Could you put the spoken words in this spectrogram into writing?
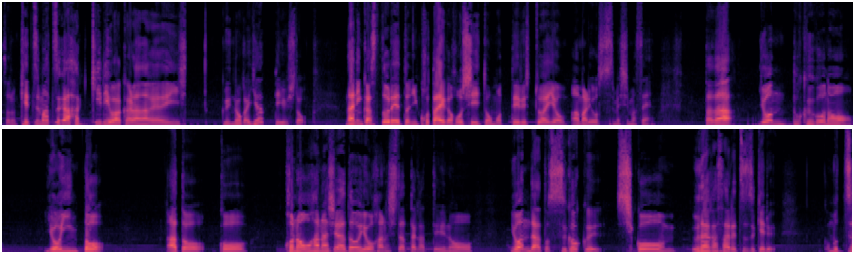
その結末がはっきりわからないのが嫌っていう人。何かストレートに答えが欲しいと思っている人はよあまりお勧めしません。ただ読読後の余韻とあとこうこのお話はどういうお話だったかっていうのを読んだ後すごく思考を促され続ける。もうず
